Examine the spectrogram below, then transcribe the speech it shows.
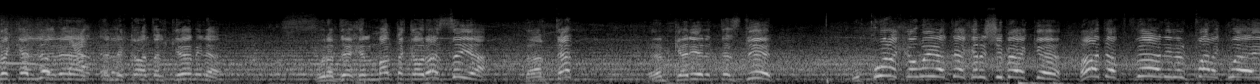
تكلمت عن النقاط الكاملة. كرة داخل المنطقة وراسية. ترتد. إمكانية للتسديد. وكرة قوية داخل الشباك. هدف ثاني للباراغواي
